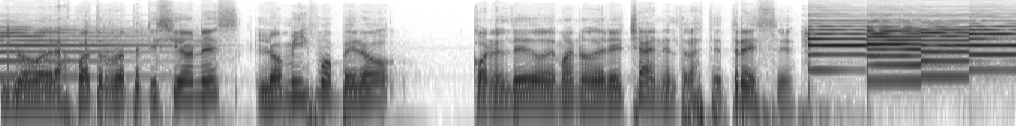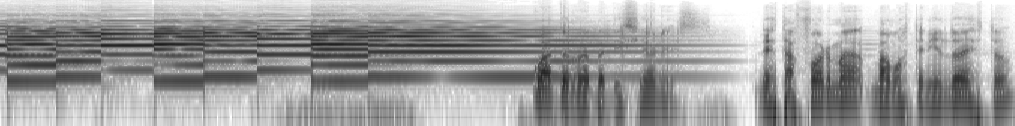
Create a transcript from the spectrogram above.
Y luego de las cuatro repeticiones, lo mismo pero con el dedo de mano derecha en el traste 13. Cuatro repeticiones. De esta forma vamos teniendo esto.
